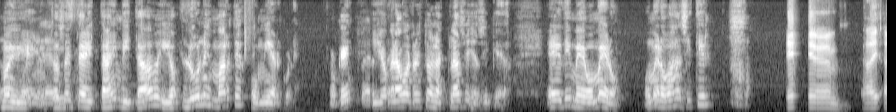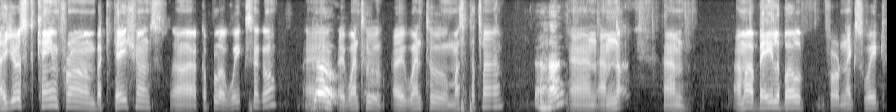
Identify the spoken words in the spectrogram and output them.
Muy bien, entonces te- estás invitado y yo, lunes, martes o miércoles, ¿ok? Y yo grabo el resto de las clases y así queda. Eh, dime, Homero, Homero, ¿vas a asistir? Um, I, I just came from vacations uh, a couple of weeks ago. Uh, Go. I went to I went to Mazatlan, Uh-huh. and I'm not. Um, I'm available for next week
